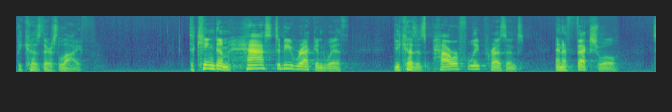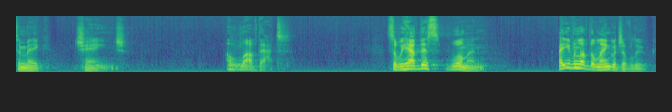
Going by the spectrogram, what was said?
because there's life. The kingdom has to be reckoned with because it's powerfully present and effectual to make change. I love that. So we have this woman. I even love the language of Luke.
